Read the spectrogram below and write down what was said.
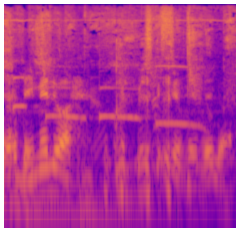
É bem melhor. é bem melhor.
